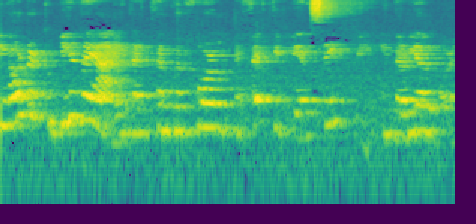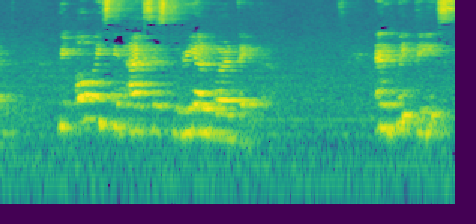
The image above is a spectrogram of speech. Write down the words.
in order to build AI that can perform effectively and safely in the real world, we always need access to real-world data. And with this,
